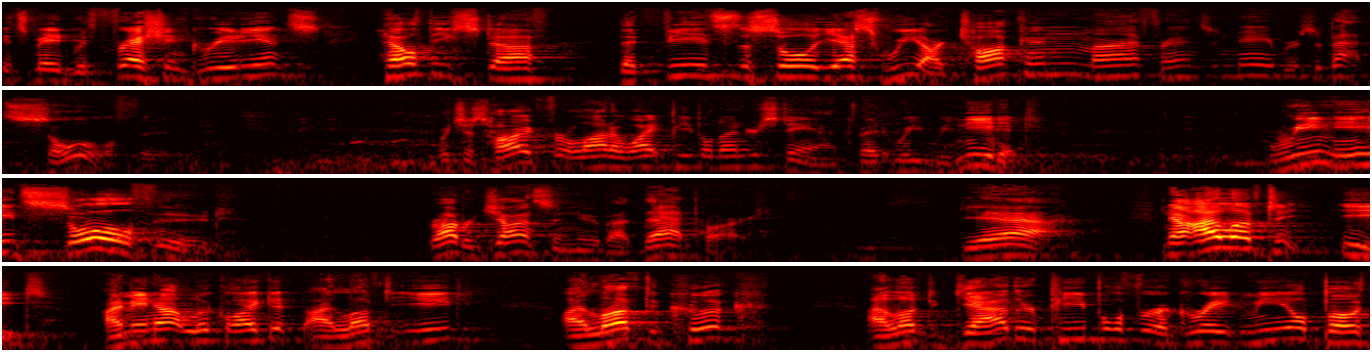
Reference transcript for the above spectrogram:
it's made with fresh ingredients, healthy stuff that feeds the soul. Yes, we are talking, my friends and neighbors, about soul food, which is hard for a lot of white people to understand, but we, we need it. We need soul food. Robert Johnson knew about that part. Yeah. Now, I love to eat. I may not look like it. I love to eat. I love to cook. I love to gather people for a great meal, both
